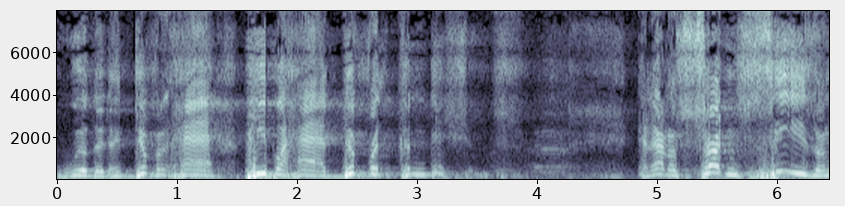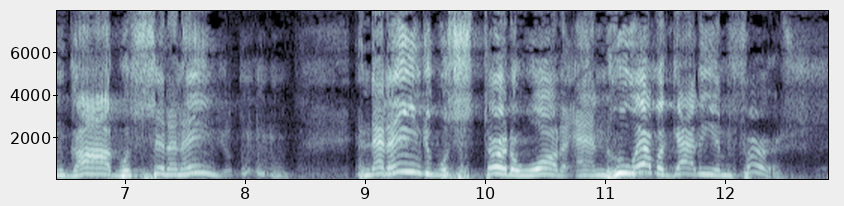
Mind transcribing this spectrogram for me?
withered, and different had people had different conditions. And at a certain season, God would send an angel, and that angel would stir the water, and whoever got in first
